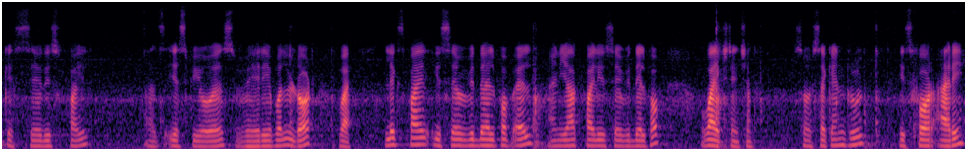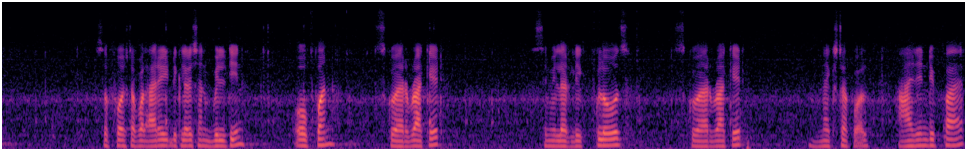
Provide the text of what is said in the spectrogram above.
Okay save this file as spos variable dot y. Lex file is saved with the help of l and YACC file is saved with the help of y extension so second rule is for array. So first of all array declaration built in open square bracket. Similarly close square bracket. Next of all identifier.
